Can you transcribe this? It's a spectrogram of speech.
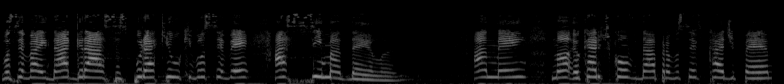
Você vai dar graças por aquilo que você vê acima dela. Amém? Eu quero te convidar para você ficar de pé.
